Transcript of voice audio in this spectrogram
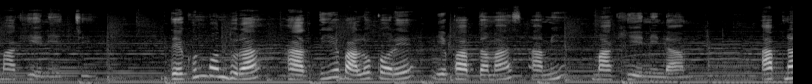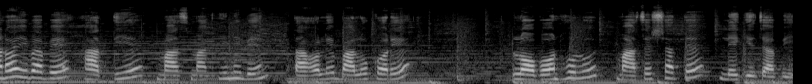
মাখিয়ে নিচ্ছি দেখুন বন্ধুরা, হাত দিয়ে ভালো করে এ পাবদা মাছ আমি মাখিয়ে নিলাম। আপনারাও এভাবে হাত দিয়ে মাছ মাখিয়ে নেবেন, তাহলে ভালো করে লবণ হলুদ মাছের সাথে লেগে যাবে।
